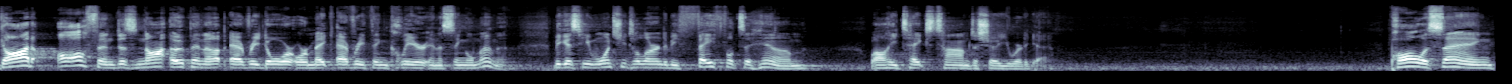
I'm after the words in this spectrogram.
God often does not open up every door or make everything clear in a single moment because He wants you to learn to be faithful to Him while He takes time to show you where to go. Paul is saying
